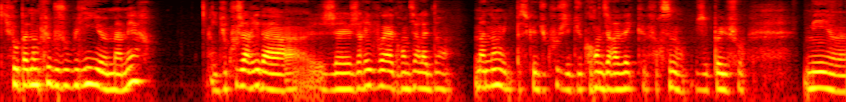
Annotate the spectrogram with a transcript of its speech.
qu'il faut pas non plus que j'oublie euh, ma mère. Et du coup, j'arrive à, j'arrive à grandir là-dedans. Maintenant, parce que du coup, j'ai dû grandir avec, forcément. J'ai pas eu le choix. Mais euh,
